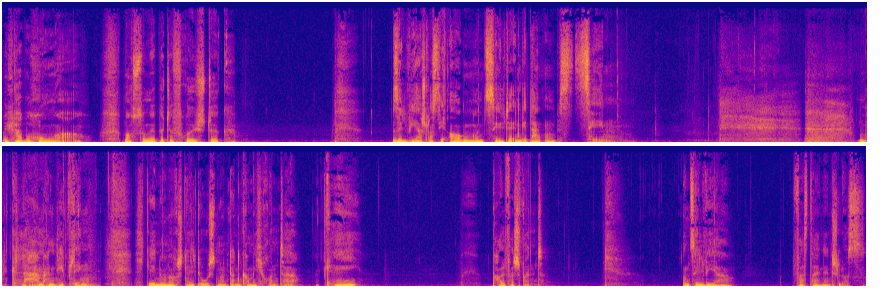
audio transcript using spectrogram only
ich habe Hunger. Machst du mir bitte Frühstück? Silvia schloss die Augen und zählte in Gedanken bis zehn. Na klar, mein Liebling. Ich gehe nur noch schnell duschen und dann komme ich runter. Okay? Paul verschwand. Und Silvia fasste einen Entschluss.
